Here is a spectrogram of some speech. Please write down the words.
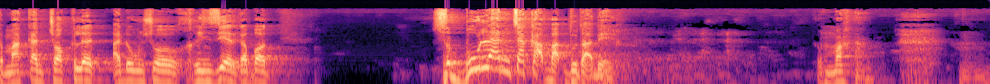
termakan coklat, ada unsur khinzir ke apa. Sebulan cakap bab tu tak habis. Kemah. Hmm.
